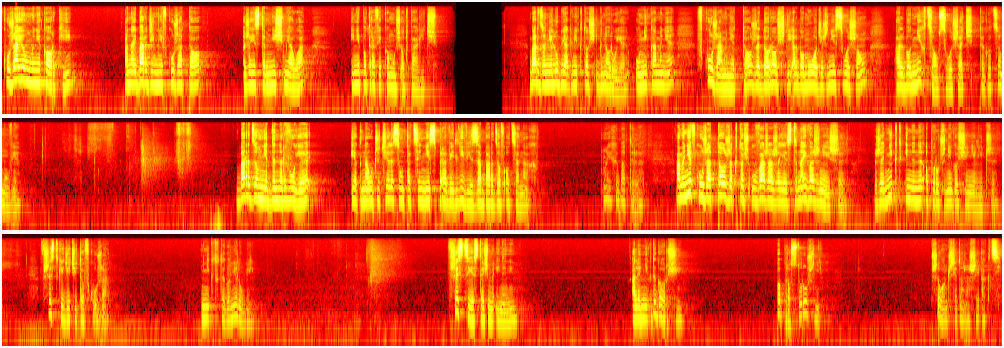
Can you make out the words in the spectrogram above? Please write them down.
Wkurzają mnie korki, a najbardziej mnie wkurza to, że jestem nieśmiała i nie potrafię komuś odpalić. Bardzo nie lubię, jak mnie ktoś ignoruje, unika mnie, wkurza mnie to, że dorośli albo młodzież nie słyszą albo nie chcą słyszeć tego, co mówię. Bardzo mnie denerwuje, jak nauczyciele są tacy niesprawiedliwi za bardzo w ocenach. No i chyba tyle. A mnie wkurza to, że ktoś uważa, że jest najważniejszy, że nikt inny oprócz niego się nie liczy. Wszystkie dzieci to wkurza. Nikt tego nie lubi. Wszyscy jesteśmy inni, ale nigdy gorsi. Po prostu różni. Przyłącz się do naszej akcji.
